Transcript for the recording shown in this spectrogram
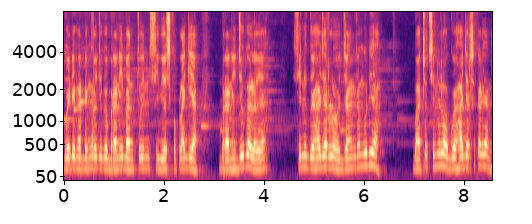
Gue denger-dengar lo juga berani bantuin si bioskop lagi ya. Berani juga lo ya. Sini gue hajar lo, jangan ganggu dia. Bacot sini lo, gue hajar sekalian.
